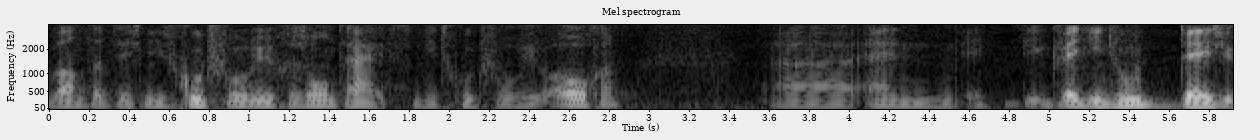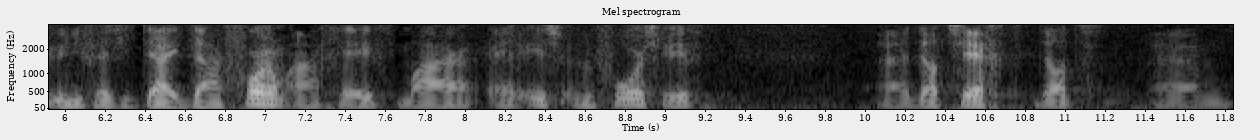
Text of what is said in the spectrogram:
want dat is niet goed voor uw gezondheid, niet goed voor uw ogen. en ik, ik weet niet hoe deze universiteit daar vorm aan geeft, maar er is een voorschrift dat zegt dat um,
